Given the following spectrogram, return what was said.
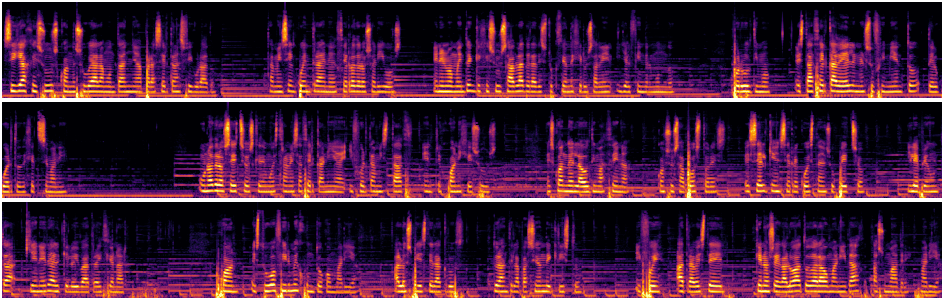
Sigue a Jesús cuando sube a la montaña para ser transfigurado. También se encuentra en el Cerro de los Olivos, en el momento en que Jesús habla de la destrucción de Jerusalén y el fin del mundo. Por último, está cerca de él en el sufrimiento del huerto de Getsemaní. Uno de los hechos que demuestran esa cercanía y fuerte amistad entre Juan y Jesús es cuando en la última cena, con sus apóstoles, es él quien se recuesta en su pecho y le pregunta quién era el que lo iba a traicionar. Juan estuvo firme junto con María, a los pies de la cruz, durante la pasión de Cristo, y fue, a través de él, que nos regaló a toda la humanidad a su madre, María.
